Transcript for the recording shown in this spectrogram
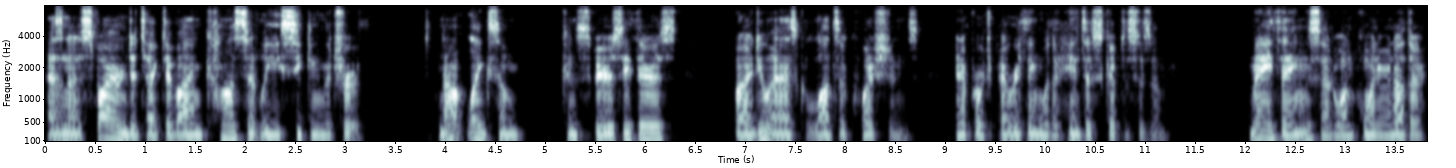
As an aspiring detective, I am constantly seeking the truth. Not like some conspiracy theorist, but I do ask lots of questions and approach everything with a hint of skepticism. Many things, at one point or another,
